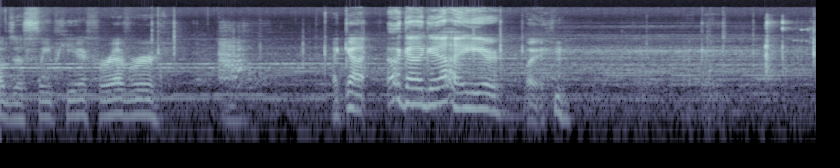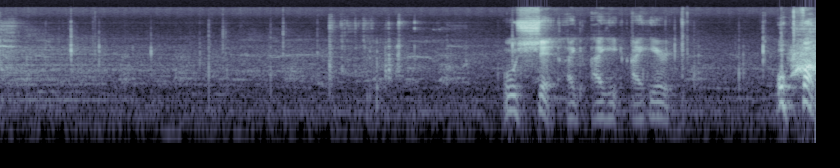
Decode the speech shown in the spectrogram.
I'll just sleep here forever. I got, I gotta get out of here. Wait. Oh shit! I, I, I hear it. Oh fuck!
